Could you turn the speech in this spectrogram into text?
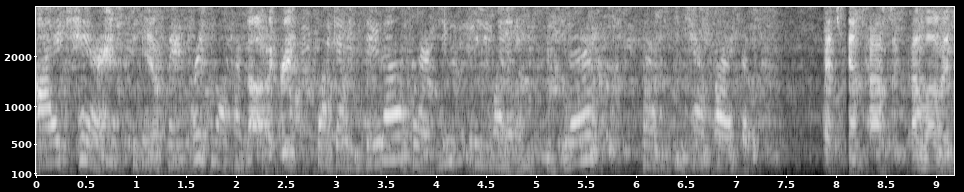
I care because Yeah. it's very personal for me. No, I agree. About getting data where it needs to be when it needs to be there so that we can care for our citizens. That's fantastic. I love it.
